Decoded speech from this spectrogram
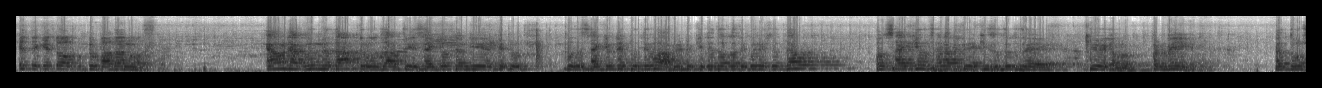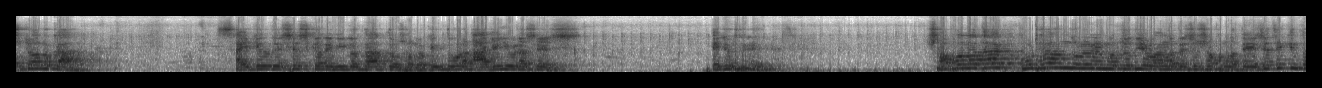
খেতে খেতে অল্প একটু বাঁধানো আছে। এমন একজনে দাঁড় দিল যা সাইকেলটা নিয়ে একটু বলতে সাইকেলটা একটু দেবো, আমি একটু কিনে তলাতে করে এসে দাও। ও সাইকেল চালাতে দিয়ে কিছু দূর কি হয়ে গেল? দোষটা হলো কার? সাইকেল যে শেষকালে নিল, তার দোষ হলো, কিন্তু ওর আগেই ওটা শেষ। এই সফলতা কোঠা আন্দোলনের মধ্য দিয়ে বাংলাদেশের সফলতা এসেছে, কিন্তু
